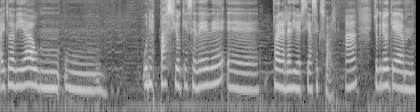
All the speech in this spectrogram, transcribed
hay todavía un, un, espacio que se debe eh, para la diversidad sexual. ¿ah? Yo creo que mm,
